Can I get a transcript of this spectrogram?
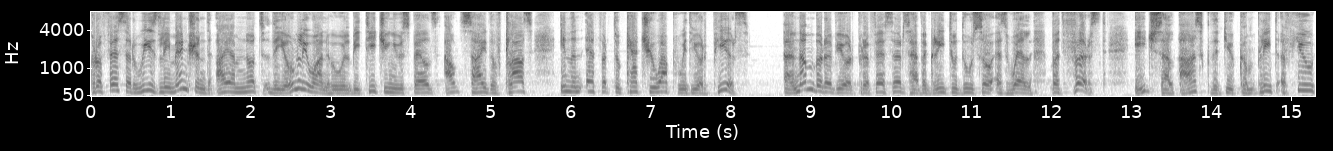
Professor Weasley mentioned, I am not the only one who will be teaching you spells outside of class in an effort to catch you up with your peers. A number of your professors have agreed to do so as well, but first, each shall ask that you complete a few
